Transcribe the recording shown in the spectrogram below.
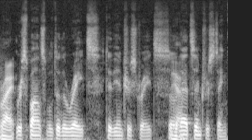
Right. responsible to the rates, to the interest rates. So Yeah. that's interesting.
